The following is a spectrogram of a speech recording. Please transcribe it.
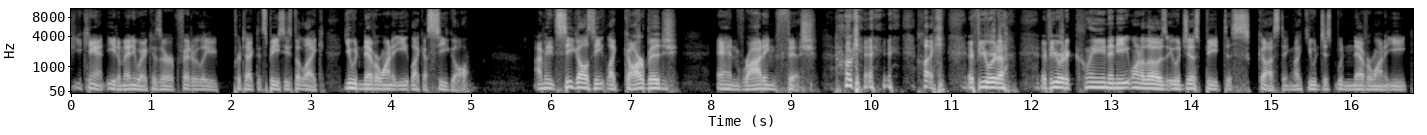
you can't eat them anyway because they're federally protected species. But like you would never want to eat like a seagull. I mean, seagulls eat like garbage and rotting fish. Okay, like if you were to if you were to clean and eat one of those, it would just be disgusting. Like you would just would never want to eat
